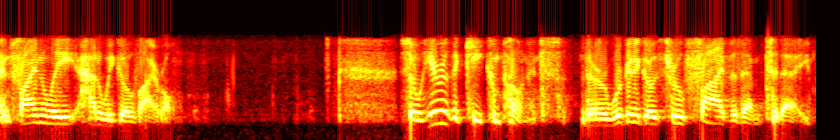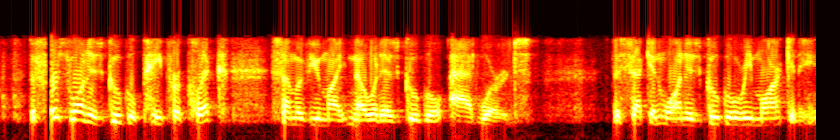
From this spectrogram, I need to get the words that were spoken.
And finally, how do we go viral? So here are the key components. There, we're going to go through five of them today. The first one is Google Pay Per Click. Some of you might know it as Google AdWords. The second one is Google Remarketing.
